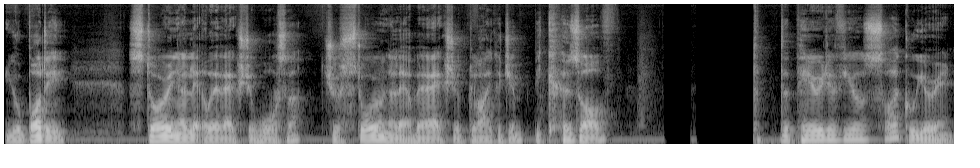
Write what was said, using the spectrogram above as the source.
your body storing a little bit of extra water, just storing a little bit of extra glycogen because of the, period of your cycle you're in,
